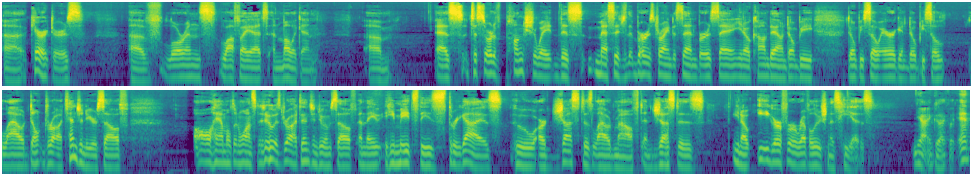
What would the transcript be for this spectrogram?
uh, characters of Laurens, Lafayette, and Mulligan. Um, as to sort of punctuate this message that Burr is trying to send, Burr is saying, you know, calm down, don't be, don't be so arrogant, don't be so loud, don't draw attention to yourself all Hamilton wants to do is draw attention to himself, and they he meets these three guys who are just as loudmouthed and just as you know eager for a revolution as he is. Yeah, exactly. And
